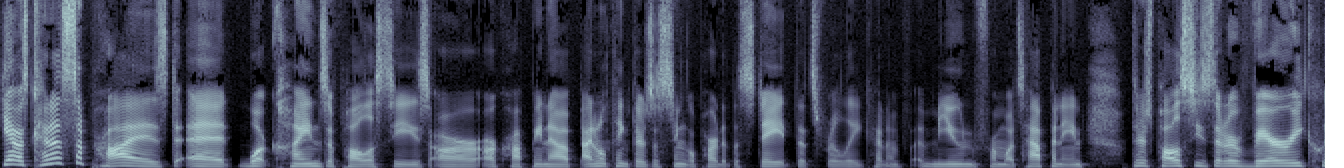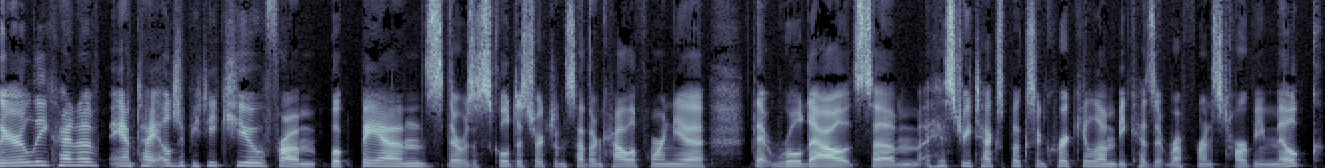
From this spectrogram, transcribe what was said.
Yeah, I was kind of surprised at what kinds of policies are are cropping up. I don't think there's a single part of the state that's really kind of immune from what's happening. There's policies that are very clearly kind of anti-LGBTQ from book bans. There was a school district in Southern California that ruled out some history textbooks and curriculum because it referenced Harvey Milk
